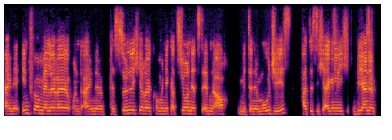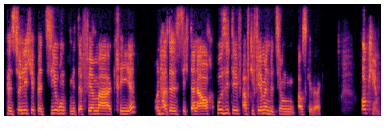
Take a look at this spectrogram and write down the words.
eine informellere und eine persönlichere Kommunikation jetzt eben auch mit den Emojis hatte sich eigentlich wie eine persönliche Beziehung mit der Firma kreiert und hatte sich dann auch positiv auf die Firmenbeziehung ausgewirkt. Okay.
